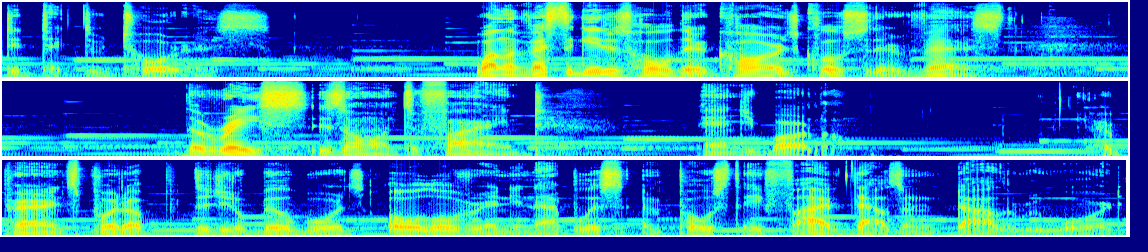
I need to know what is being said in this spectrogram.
Detective Torres. While investigators hold their cards close to their vest, the race is on to find Angie Barlow. Her parents put up digital billboards all over Indianapolis and post a $5,000 reward.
